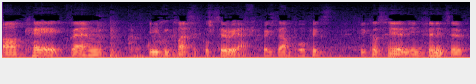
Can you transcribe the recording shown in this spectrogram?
archaic than even classical Syriac, for example, because, because here in the infinitive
